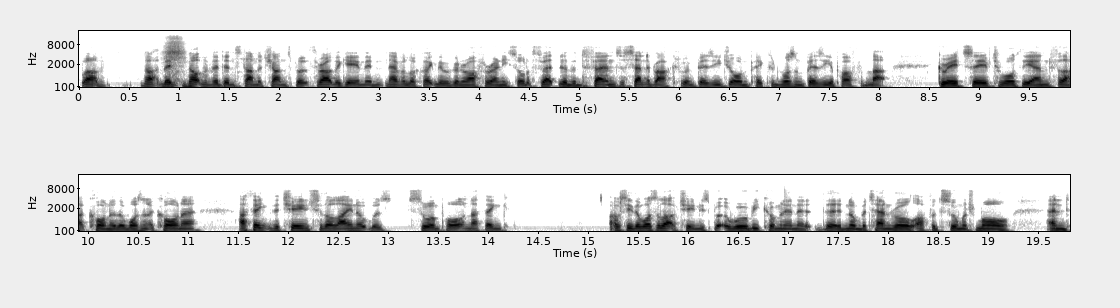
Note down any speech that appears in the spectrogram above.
Well, not they, not that they didn't stand a chance, but throughout the game, they never looked like they were going to offer any sort of threat to the defence. The centre backs weren't busy. Jordan Pickford wasn't busy apart from that great save towards the end for that corner There wasn't a corner. I think the change to the lineup was so important. I think obviously there was a lot of changes, but Iwobi coming in at the number ten role offered so much more. And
